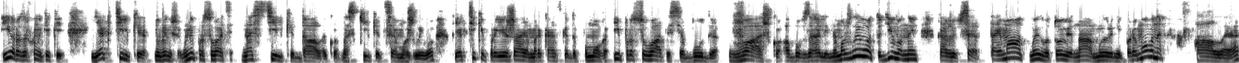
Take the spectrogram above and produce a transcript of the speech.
І розрахунок який як тільки ну винше, вони просуваються настільки далеко, наскільки це можливо. Як тільки приїжджає американська допомога і просуватися буде важко або взагалі неможливо, тоді вони кажуть, все тайм-аут, ми готові на мирні перемовини, але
